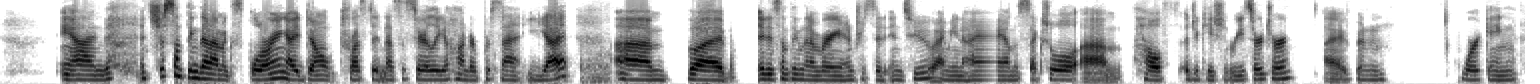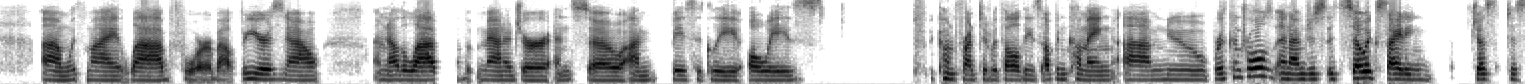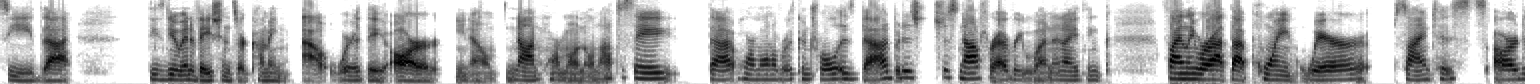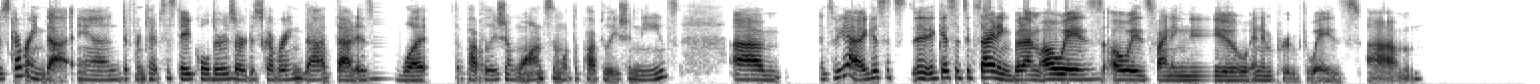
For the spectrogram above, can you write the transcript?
and it's just something that i'm exploring i don't trust it necessarily 100% yet um, but it is something that I'm very interested into. I mean, I am a sexual um, health education researcher. I've been working um, with my lab for about three years now. I'm now the lab manager, and so I'm basically always confronted with all these up and coming um, new birth controls, and I'm just, it's so exciting just to see that these new innovations are coming out where they are, you know, non hormonal. Not to say that hormonal birth control is bad, but it's just not for everyone. And I think finally we're at that point where scientists are discovering that and different types of stakeholders are discovering that that is what the population wants and what the population needs. Um, and so yeah, I guess it's I guess it's exciting, but I'm always always finding new and improved ways um,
